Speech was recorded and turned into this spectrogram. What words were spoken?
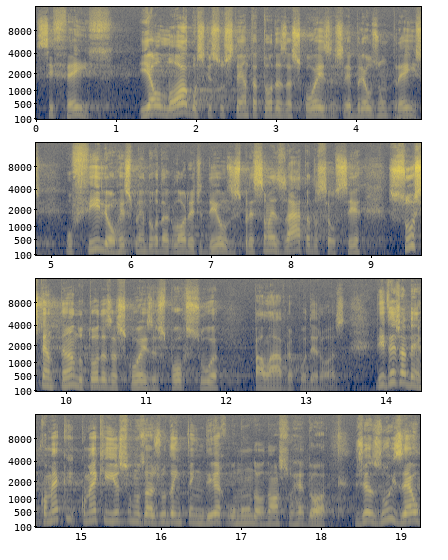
se fez. E é o Logos que sustenta todas as coisas. Hebreus 1:3. O Filho é o resplendor da glória de Deus, expressão exata do seu ser, sustentando todas as coisas por sua palavra poderosa. E veja bem, como é, que, como é que isso nos ajuda a entender o mundo ao nosso redor? Jesus é o,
